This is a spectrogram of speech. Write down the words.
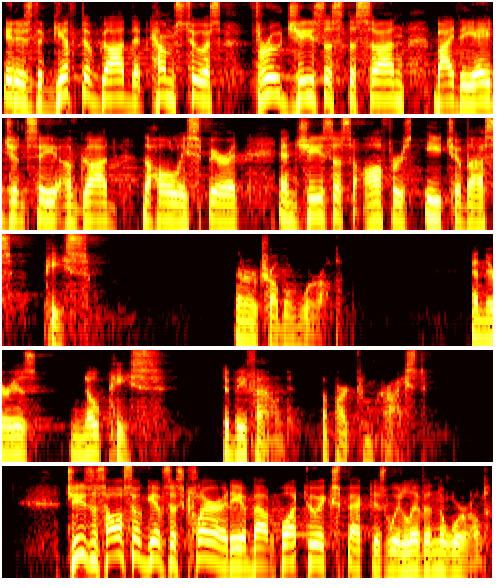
it is the gift of God that comes to us through Jesus the Son by the agency of God the Holy Spirit. And Jesus offers each of us peace in our troubled world. And there is no peace to be found apart from Christ. Jesus also gives us clarity about what to expect as we live in the world.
